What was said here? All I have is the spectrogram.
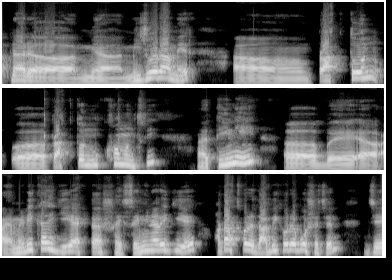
আপনার মিজোরামের প্রাক্তন প্রাক্তন মুখ্যমন্ত্রী তিনি আমেরিকায় গিয়ে একটা সেমিনারে গিয়ে হঠাৎ করে দাবি করে বসেছেন যে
